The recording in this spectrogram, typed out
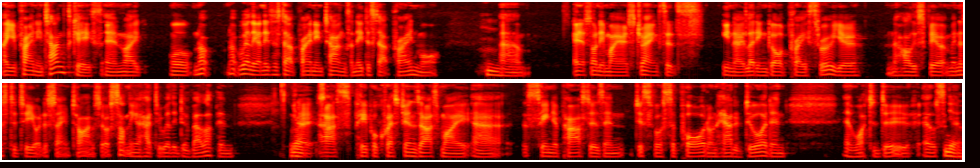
are you praying in tongues, Keith?" And like, well, not not really. I need to start praying in tongues. I need to start praying more. Hmm. Um, and it's not in my own strength. It's you know letting God pray through you and the Holy Spirit minister to you at the same time. So it's something I had to really develop and you know ask people questions, ask my uh, senior pastors, and just for support on how to do it and and what to do. It was Yeah.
